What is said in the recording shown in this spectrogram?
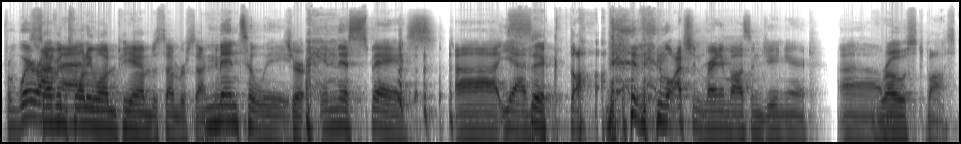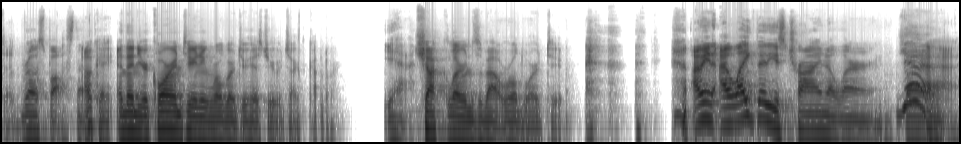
from where I'm at 7:21 p.m. December 2nd. mentally Sure. in this space. uh, yeah, Sick thought. than watching Brandon Boston Jr. Um, Roast Boston. roast Boston. Okay, and then you're quarantining World War II history with Chuck the Condor. Yeah, Chuck learns about World War II. I mean, I like that he's trying to learn. Yeah,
